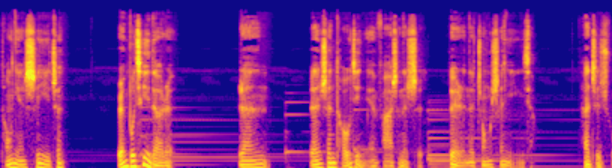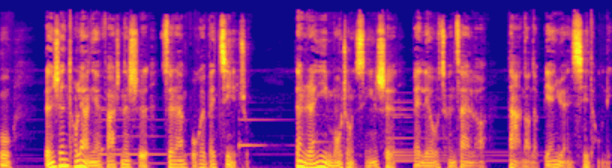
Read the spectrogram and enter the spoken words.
童年失忆症。人不记得人，人人生头几年发生的事，对人的终身影响。他指出，人生头两年发生的事虽然不会被记住，但仍以某种形式被留存在了大脑的边缘系统里。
